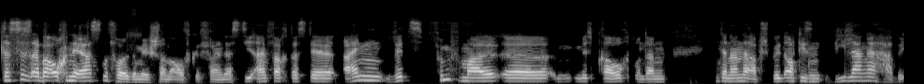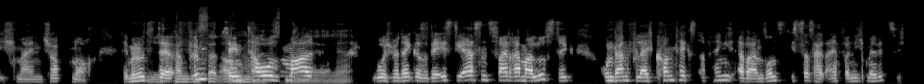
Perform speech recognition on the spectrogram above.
Das ist aber auch in der ersten Folge mir schon aufgefallen, dass die einfach, dass der einen Witz fünfmal äh, missbraucht und dann hintereinander abspielt. Auch diesen, wie lange habe ich meinen Job noch? Der benutzt der kam gestern auch 15.000 Mal, Ja, ja, wo ich mir denke, also der ist die ersten zwei, dreimal lustig und dann vielleicht kontextabhängig, aber ansonsten ist das halt einfach nicht mehr witzig.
